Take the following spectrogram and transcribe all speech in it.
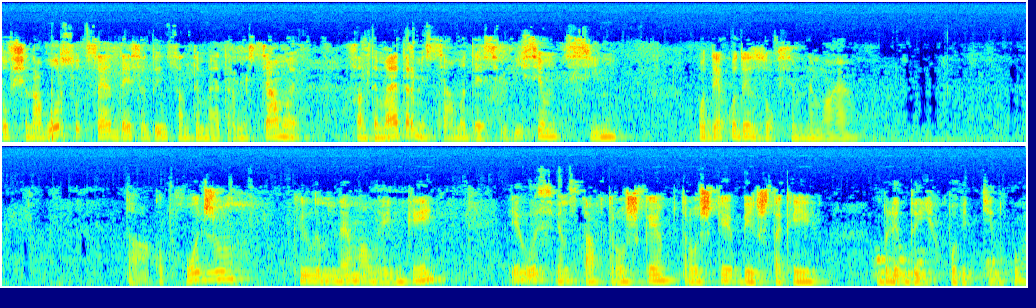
товщина ворсу це десь 1 см. Місцями сантиметр, місцями десь 8-7, подекуди зовсім немає. Так, обходжу. Килим не маленький. І ось він став трошки, трошки більш такий блідий по відтінку.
